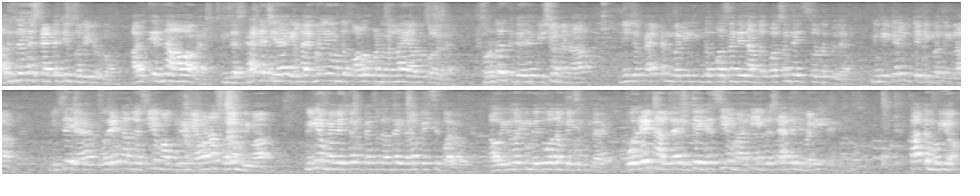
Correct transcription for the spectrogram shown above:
அதுக்கு தானே ஸ்ட்ராட்டஜின்னு சொல்லிட்டு இருக்கோம். அடுத்து என்ன ஆவாங்க? இந்த ஸ்ட்ராட்டஜியை எல்லா எம்எல்ஏ வந்து ஃபாலோ பண்ணுங்கலாம் யாரும் சொல்லுங்க சொல்றதுக்கு விஷயம் என்னன்னா நீங்க பேட்டர்ன் படி இந்த பர்சன்டேஜ் அந்த பர்சன்டேஜ் சொல்றது இல்ல நீங்க கேள்வி கேட்டீங்க பாத்தீங்களா? விஜய ஒரே நாள்ல சிஎம் ஆக முடியும் எவனா சொல்ல முடியுமா? மீடியா மைலேஜ் பேசுறதா இருந்தா இதெல்லாம் பேசிப்பாரு அவர். அவர் இது வரைக்கும் மெதுவா தான் பேசிட்டு இருந்தாரு. ஒரே நாள்ல விஜய் சிஎம் ஆக்கி இந்த ஸ்ட்ராட்டஜி படி காட்ட முடியும்.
